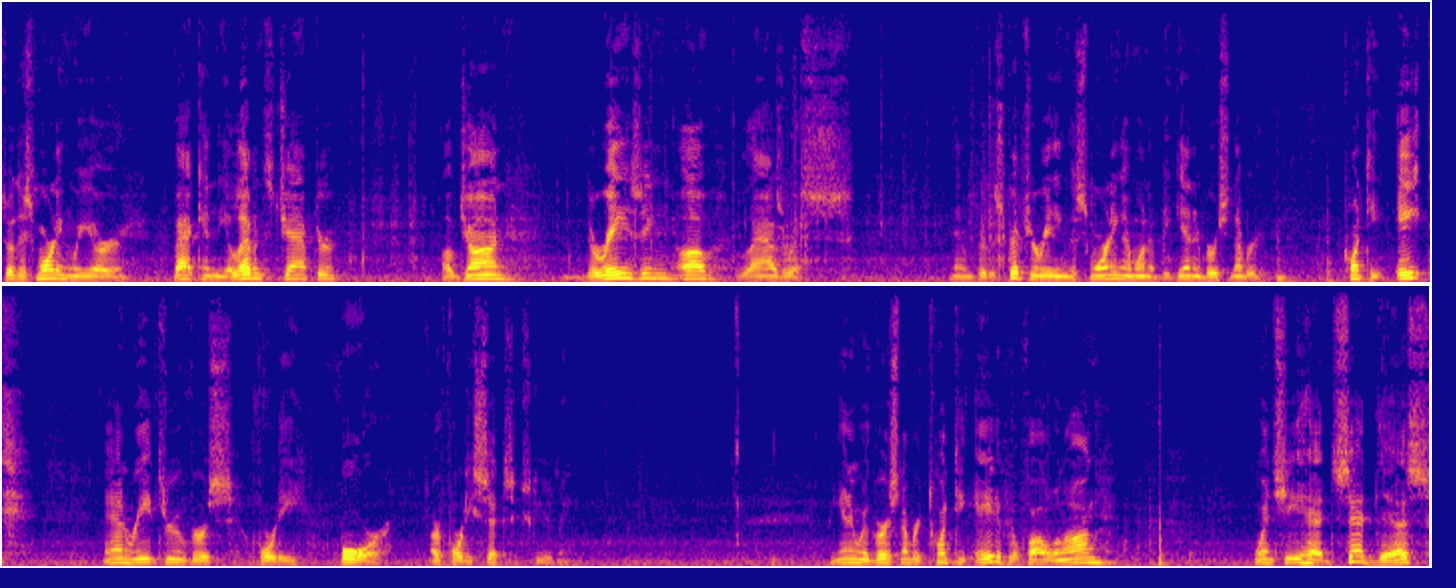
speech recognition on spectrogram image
So this morning we are back in the 11th chapter of John, the raising of Lazarus. And for the scripture reading this morning, I want to begin in verse number 28 and read through verse 44, or 46, excuse me. Beginning with verse number 28, if you'll follow along. When she had said this,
